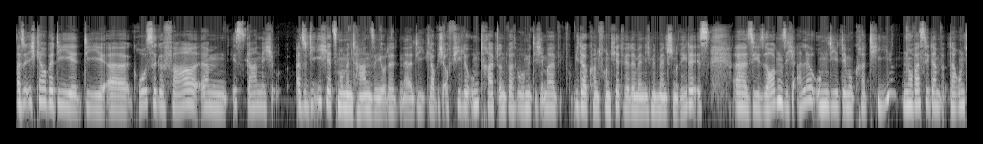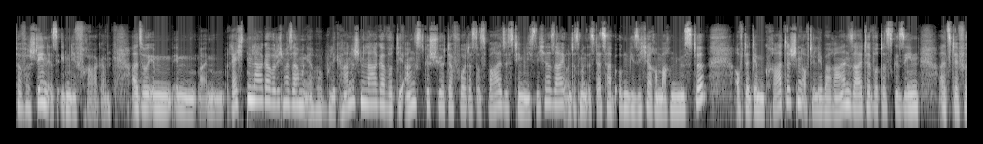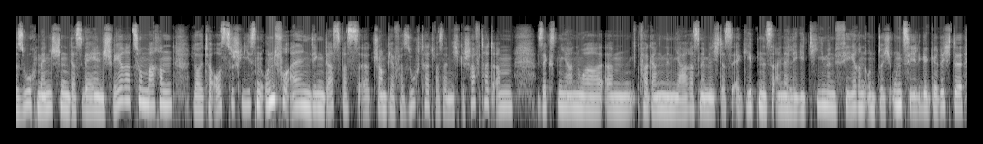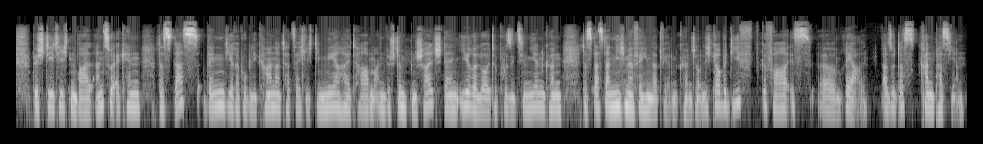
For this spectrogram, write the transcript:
Also ich glaube, die, die äh, große Gefahr ähm, ist gar nicht also die ich jetzt momentan sehe oder äh, die, glaube ich, auch viele umtreibt und womit ich immer wieder konfrontiert werde, wenn ich mit Menschen rede, ist, äh, sie sorgen sich alle um die Demokratie. Nur was sie dann darunter verstehen, ist eben die Frage. Also im, im, im rechten Lager, würde ich mal sagen, im republikanischen Lager wird die Angst geschürt davor, dass das Wahlsystem nicht sicher sei und dass man es deshalb irgendwie sicherer machen müsste. Auf der demokratischen, auf der liberalen Seite wird das gesehen als der Versuch, Menschen das Wählen schwerer zu machen, Leute auszuschließen und vor allen Dingen das, was äh, Trump Trump ja versucht hat, was er nicht geschafft hat am 6. Januar ähm, vergangenen Jahres, nämlich das Ergebnis einer legitimen, fairen und durch unzählige Gerichte bestätigten Wahl anzuerkennen, dass das, wenn die Republikaner tatsächlich die Mehrheit haben an bestimmten Schaltstellen, ihre Leute positionieren können, dass das dann nicht mehr verhindert werden könnte. Und ich glaube, die Gefahr ist äh, real. Also das kann passieren.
